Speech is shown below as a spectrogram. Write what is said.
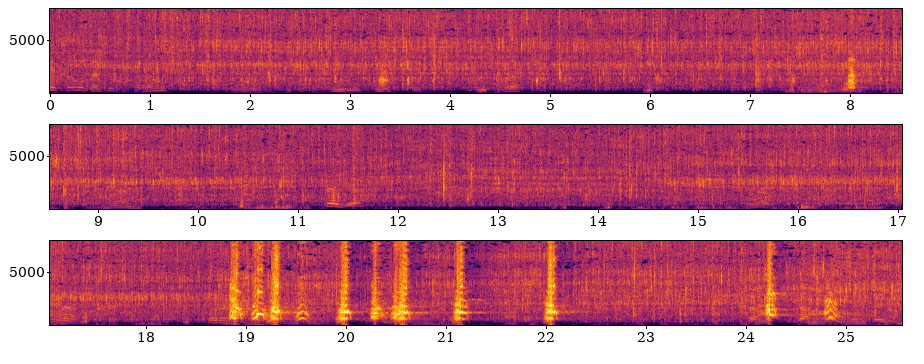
Ε, ξέρω εγώ τέσσερα. Τέλεια. Ναι. Ναι. Ωραία. Τέλεια.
